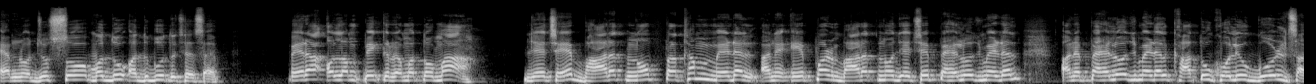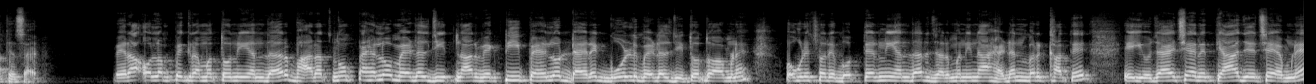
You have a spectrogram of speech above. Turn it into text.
એમનો જુસ્સો બધું અદ્ભુત છે સાહેબ. પેરા ઓલિમ્પિક રમતોમાં જે છે, ભારતનો પ્રથમ મેડલ અને એ પણ ભારતનો જે છે, પહેલો જ મેડલ અને પહેલો જ મેડલ ખાતું ખોલ્યું ગોલ્ડ સાથે સાહેબ. પેરા ઓલિમ્પિક રમતોની અંદર ભારતનો પહેલો મેડલ જીતનાર વ્યક્તિ, પહેલો ડાયરેક્ટ ગોલ્ડ મેડલ જીતો તો આપણે ઓગણીસો ને બોતેરની અંદર જર્મનીના હેડનબર્ગ ખાતે એ યોજાય છે અને ત્યાં જે છે એમણે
